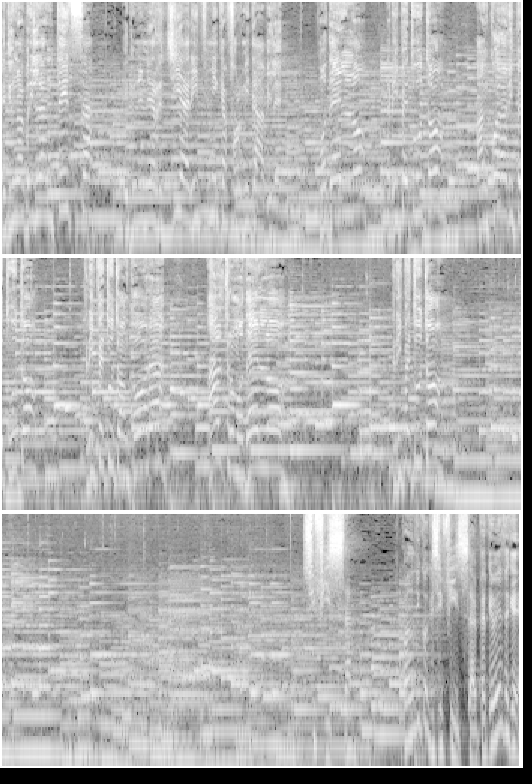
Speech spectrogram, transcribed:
è di una brillantezza e di un'energia ritmica formidabile. Modello, ripetuto, ancora ripetuto, ripetuto ancora, altro modello, ripetuto. Si fissa. Quando dico che si fissa è perché vedete che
